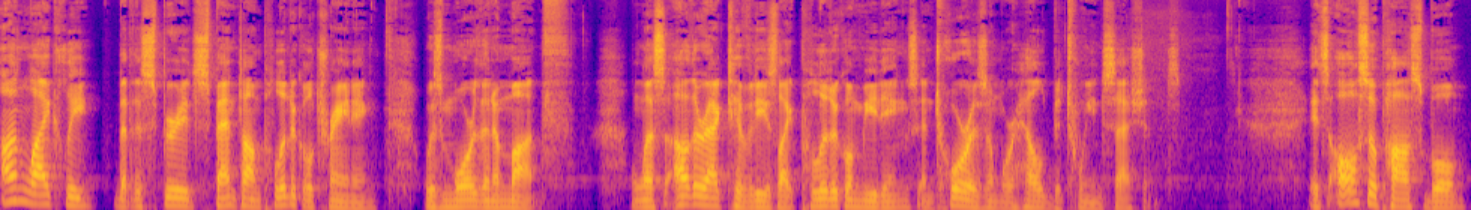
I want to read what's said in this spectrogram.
unlikely that the period spent on political training was more than a month, unless other activities like political meetings and tourism were held between sessions. It's also possible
